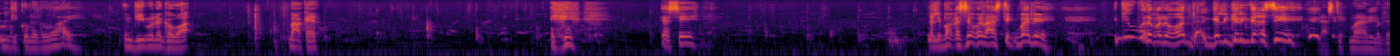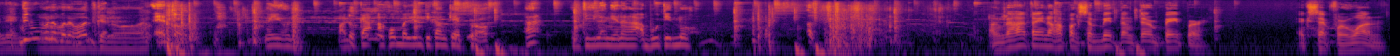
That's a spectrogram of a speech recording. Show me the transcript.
hindi ko nagawa eh. Hindi mo nagawa? Bakit? kasi, nalibang kasi ako Elastic Man eh. Hindi mo ba napanood? Ang galing-galing na kasi. Plastic Man, magaling. Hindi mo ba napanood? Ganon. Eto! Ngayon, pagka ako malintikan kay Prof, ha? Hindi lang yan ang aabutin mo. Ang lahat ay nakapagsabit ng term paper. Except for one.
